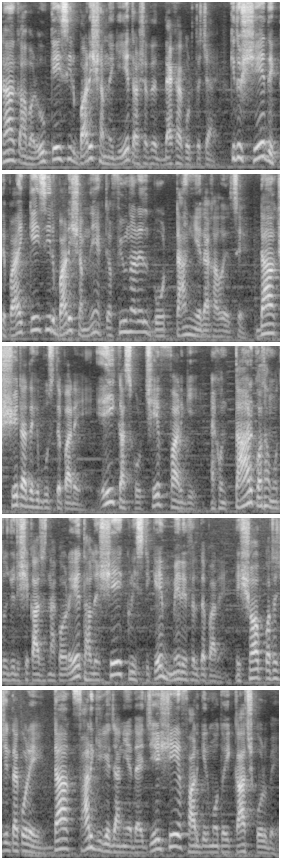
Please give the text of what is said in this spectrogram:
ডাক আবার ওকেসির বাড়ির সামনে গিয়ে তার সাথে দেখা করতে চায়। কিন্তু সে দেখতে পায় কেসির বাড়ির সামনে একটা ফিউনারেল বোর্ড টাঙিয়ে রাখা হয়েছে। ডাক সেটা দেখে বুঝতে পারে, এই কাজ করছে ফার্গি। এখন তার কথা মতো যদি সে কাজ না করে, তাহলে সে ক্রিস্টিকে মেরে ফেলতে পারে। এই সব কথা চিন্তা করে ডাক ফার্গিকে জানিয়ে দেয় যে সে ফার্গির মতোই কাজ করবে।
